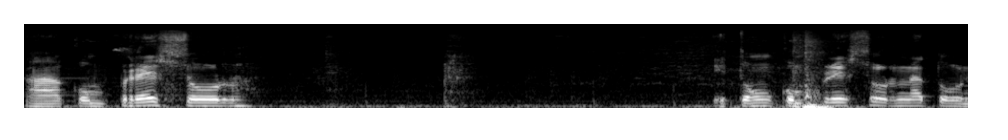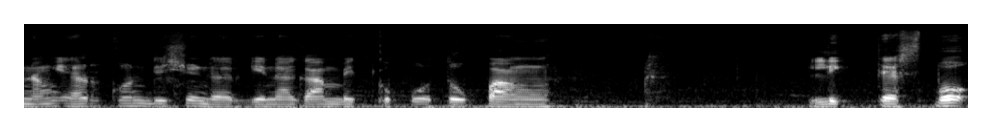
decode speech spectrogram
uh, compressor itong compressor na to ng air conditioner ginagamit ko po to pang leak test po.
